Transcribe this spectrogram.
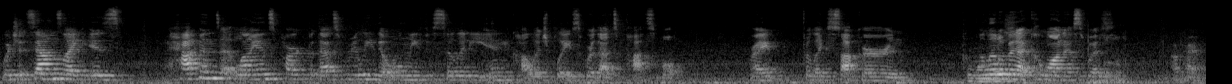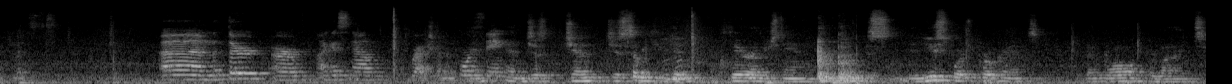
Which it sounds like is, happens at Lions Park, but that's really the only facility in College Place where that's possible, right? For like soccer and a little bit at Kiwanis with, okay, with, um, the third, or I guess now we're actually on the fourth And- thing. And just, Jen, just so you get a clear understanding, this- the youth sports programs that Wall provides,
